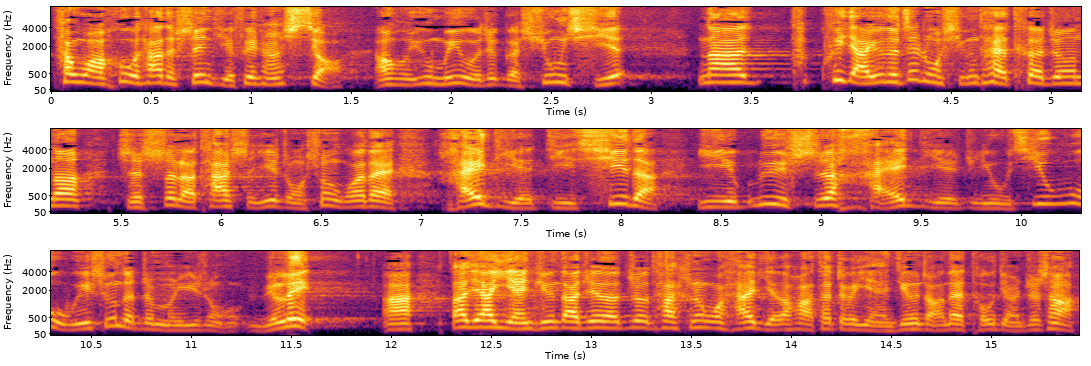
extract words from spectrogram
它往后它的身体非常小，然后又没有这个胸鳍。那它盔甲鱼的这种形态特征呢，指示了它是一种生活在海底底栖的，以滤食海底有机物为生的这么一种鱼类。啊。大家眼睛，大家知道它生活海底的话，它这个眼睛长在头顶之上，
